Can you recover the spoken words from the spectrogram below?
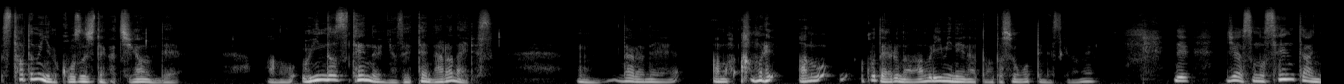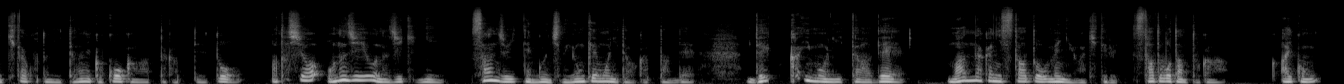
スタートメニューの構造自体が違うんで、あの、Windows 10のようには絶対ならないです。うん。だからね、あの、あんまり、あのことやるのはあんまり意味ねえなと私は思ってるんですけどね。で、じゃあそのセンターに来たことによって何か効果があったかっていうと、私は同じような時期に31.5インチの 4K モニターを買ったんで、でっかいモニターで真ん中にスタートメニューが来てる、スタートボタンとかが、アイコン、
